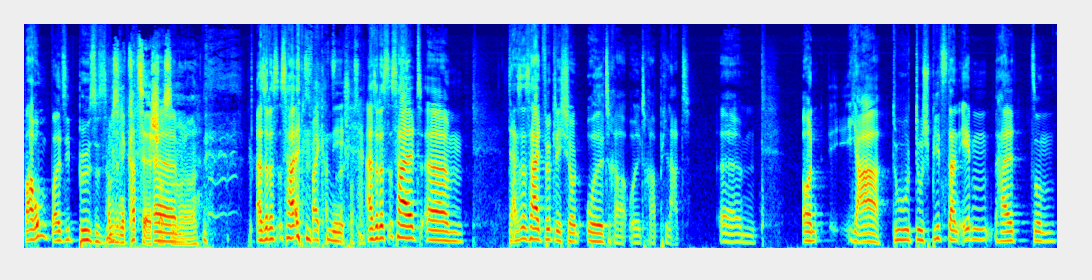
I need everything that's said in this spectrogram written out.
Warum? Weil sie böse sind. Haben sie eine Katze erschossen, Ähm, oder? Also das ist halt. Zwei Katzen erschossen. Also das ist halt, ähm, das ist halt wirklich schon ultra, ultra platt. Ähm, und ja, du, du spielst dann eben halt so einen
